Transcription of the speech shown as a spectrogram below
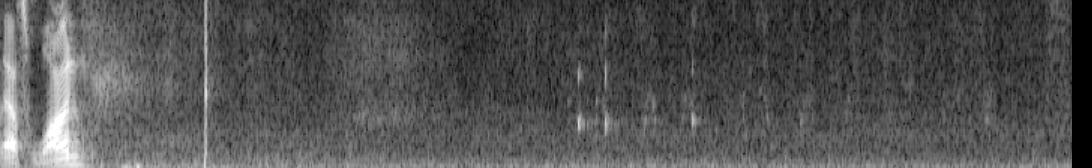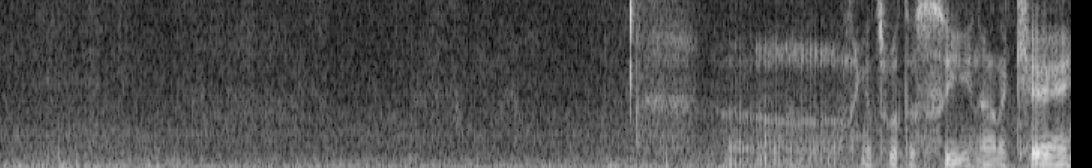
That's one. Uh, I think it's with a C, not a K.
